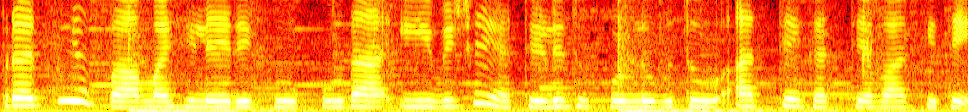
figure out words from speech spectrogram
ಪ್ರತಿಯೊಬ್ಬ ಮಹಿಳೆಯರಿಗೂ ಕೂಡ ಈ ವಿಷಯ ತಿಳಿದುಕೊಳ್ಳುವುದು ಅತ್ಯಗತ್ಯವಾಗಿದೆ.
